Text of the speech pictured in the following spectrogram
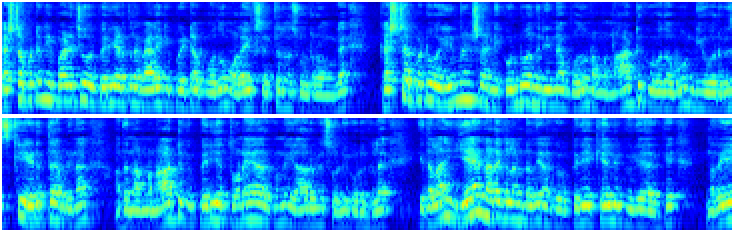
கஷ்டப்பட்டு நீ படித்து ஒரு பெரிய இடத்துல வேலைக்கு போயிட்டா போதும் உன் லைஃப் செட்டில்னு சொல்கிறவங்க கஷ்டப்பட்டு ஒரு இன்வென்ஷனை நீ கொண்டு வந்துட்டீங்கன்னா போதும் நம்ம நாட்டுக்கு உதவும். நீ ஒரு ரிஸ்க்கை எடுத்த அப்படின்னா அது நம்ம நாட்டுக்கு பெரிய துணையாக இருக்கும்னு யாருமே சொல்லிக் கொடுக்கல. இதெல்லாம் ஏன் நடக்கலன்றது எனக்கு பெரிய கேள்விக்குறியாக இருக்குது நிறைய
